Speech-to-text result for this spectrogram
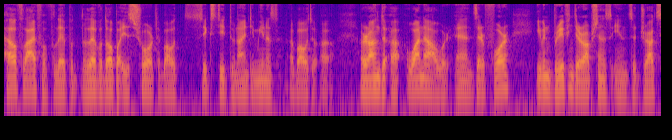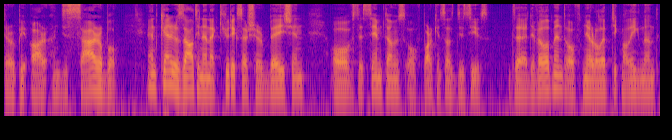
half-life of levodopa is short, about 60 to 90 minutes, about uh, around uh, one hour, and therefore even brief interruptions in the drug therapy are undesirable and can result in an acute exacerbation of the symptoms of Parkinson's disease. The development of neuroleptic malignant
